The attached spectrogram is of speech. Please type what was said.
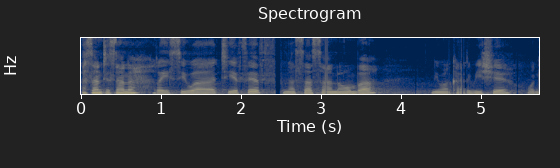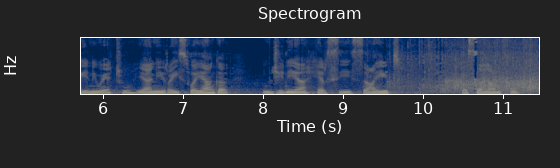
Asante sana Rais wa TFF, na sasa naomba niwakaribishe wageni wetu, yaani Rais wa Yanga Injinia Hersi Said kwa salamu fupi.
